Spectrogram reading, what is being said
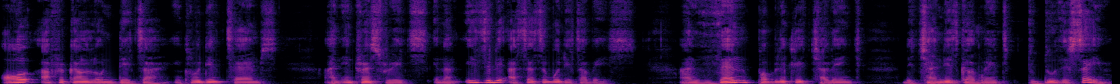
all African loan data, including terms and interest rates, in an easily accessible database, and then publicly challenge the Chinese government to do the same.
